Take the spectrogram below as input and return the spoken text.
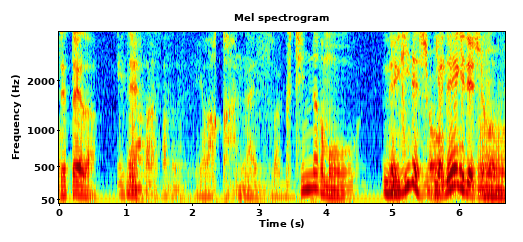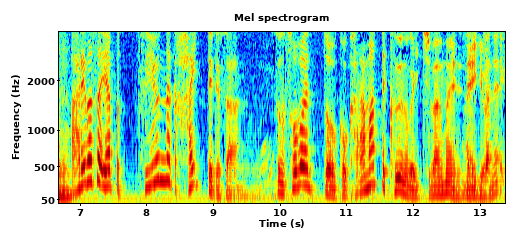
絶対やだ。江戸だからですか？それいやわかんないっすわ。口の中もうネギでしょ。いや、ネギでしょ、うん。あれはさ、やっぱ、つゆの中入っててさ、そのそばとこう絡まって食うのが一番うまいね、ネギはね。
